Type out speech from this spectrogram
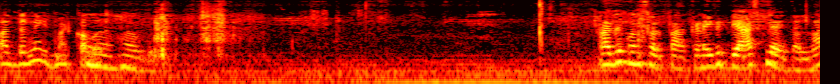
ಅದನ್ನೇ ಇದ್ ಮಾಡ್ಕೋಬಹುದು ಹೌದು. ಅದಕ್ಕೊಂದ್ ಸ್ವಲ್ಪ ಹಾಕೋಣ. ಇದಕ್ ಜಾಸ್ತಿ ಆಯ್ತಲ್ವಾ?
